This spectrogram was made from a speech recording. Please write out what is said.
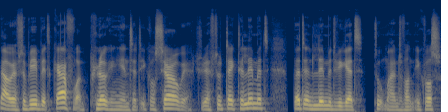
Now we have to be a bit careful when plugging in z equals 0. We actually have to take the limit, but in the limit we get 2 minus 1 equals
